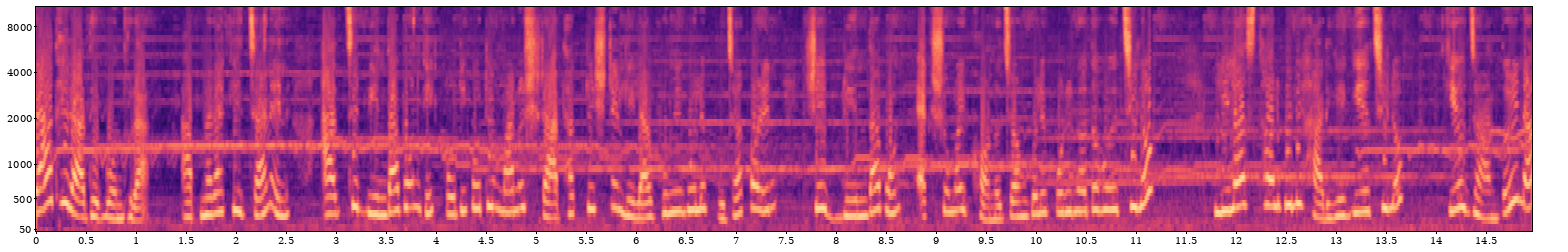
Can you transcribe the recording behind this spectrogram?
রাধে রাধে বন্ধুরা, আপনারা কি জানেন আজ যে বৃন্দাবনকে কোটি কোটি মানুষ রাধাকৃষ্ণের লীলাভূমি বলে পূজা করেন, সেই বৃন্দাবন একসময় ঘন জঙ্গলে পরিণত হয়েছিল? লীলাস্থলগুলি হারিয়ে গিয়েছিল? কেউ জানতই না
